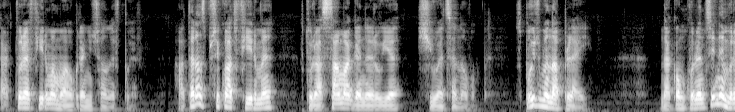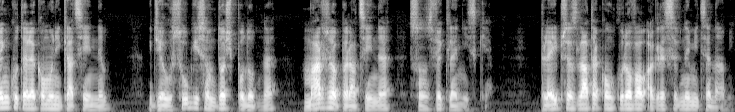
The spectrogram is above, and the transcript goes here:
na które firma ma ograniczony wpływ. A teraz przykład firmy, która sama generuje siłę cenową. Spójrzmy na Play. Na konkurencyjnym rynku telekomunikacyjnym, gdzie usługi są dość podobne, marże operacyjne są zwykle niskie. Play przez lata konkurował agresywnymi cenami,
